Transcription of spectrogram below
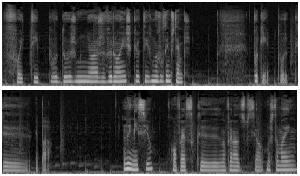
foi tipo dos melhores verões que eu tive nos últimos tempos. Porquê? Porque, epá, no início, confesso que não foi nada especial, mas também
